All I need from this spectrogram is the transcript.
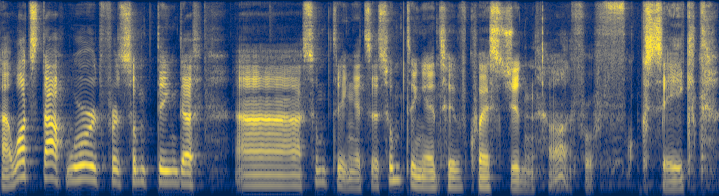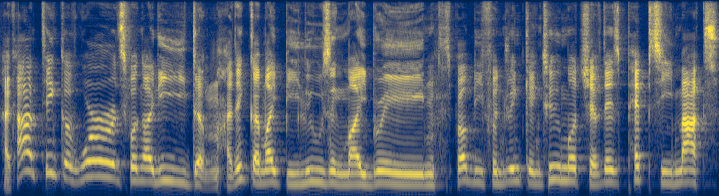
Uh, what's that word for something that uh, something? It's a something-ative question. Oh, for fuck's sake! I can't think of words when I need them. I think I might be losing my brain. It's probably from drinking too much of this Pepsi Max.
